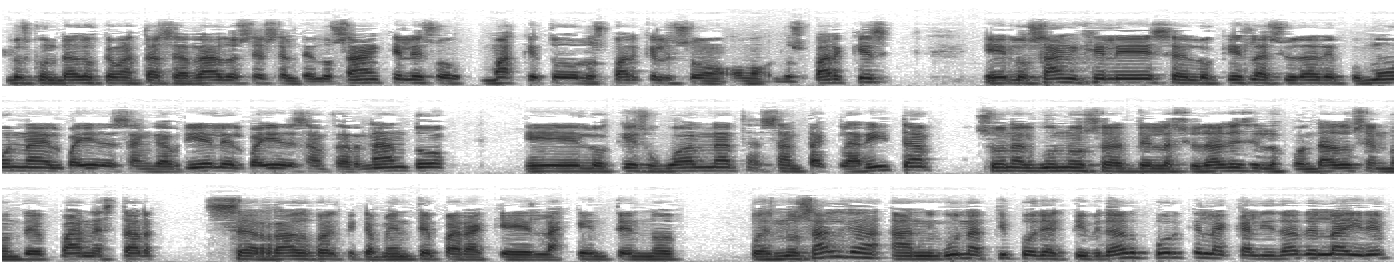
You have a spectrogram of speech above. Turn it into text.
los condados que van a estar cerrados es el de Los Ángeles o más que todos los parques los parques, eh, Los Ángeles, eh, lo que es la ciudad de Pomona, el Valle de San Gabriel, el Valle de San Fernando, eh, lo que es Walnut, Santa Clarita, son algunos de las ciudades y los condados en donde van a estar cerrados prácticamente para que la gente no pues no salga a ningún tipo de actividad porque la calidad del aire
